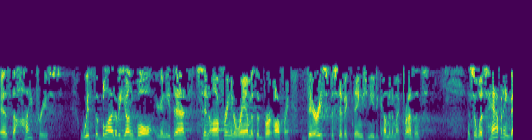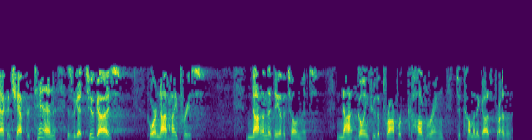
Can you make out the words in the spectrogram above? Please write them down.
as the high priest with the blood of a young bull. You're going to need that. Sin offering and a ram as a burnt offering. Very specific things you need to come into my presence. And so what's happening back in chapter 10 is we got two guys who are not high priests, not on the Day of Atonement, not going through the proper covering to come into God's presence.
